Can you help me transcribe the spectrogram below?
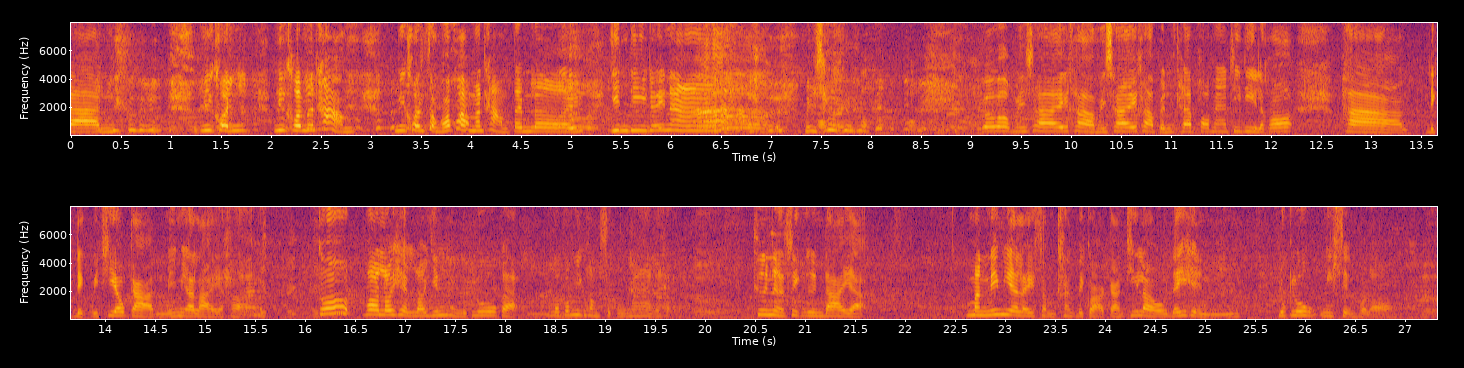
กัน มีคนมีคนมาถาม มีคนส่งข้อความมาถามเต็มเลย ยินดีด้วยนะ ไม่ใช่บอกกับบอกกับคุณด้วยค่ะก็บอกไม่ใช่ค่ะ ไม่ใช่ค่ะ เป็นแค่พ่อแม่ที่ดี แล้วก็พาเด็กๆไปเที่ยวกันไม่มีอะไรค่ะ ก็พอเราเห็นรอยยิ้มของลูกๆอะเราก็มีความสุขมากๆอะค่ะเออคือเหนือสิ่งอื่นใดอะมันไม่มีอะไรสำคัญไปกว่าการที่เราได้เห็นลูกๆ มีเสียงหัวเราะเออ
